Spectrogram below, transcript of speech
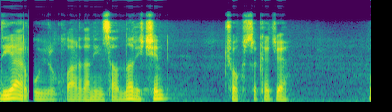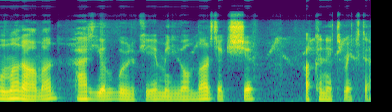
diğer uyruklardan insanlar için çok sıkıcı. Buna rağmen her yıl bu ülkeye milyonlarca kişi akın etmekte.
